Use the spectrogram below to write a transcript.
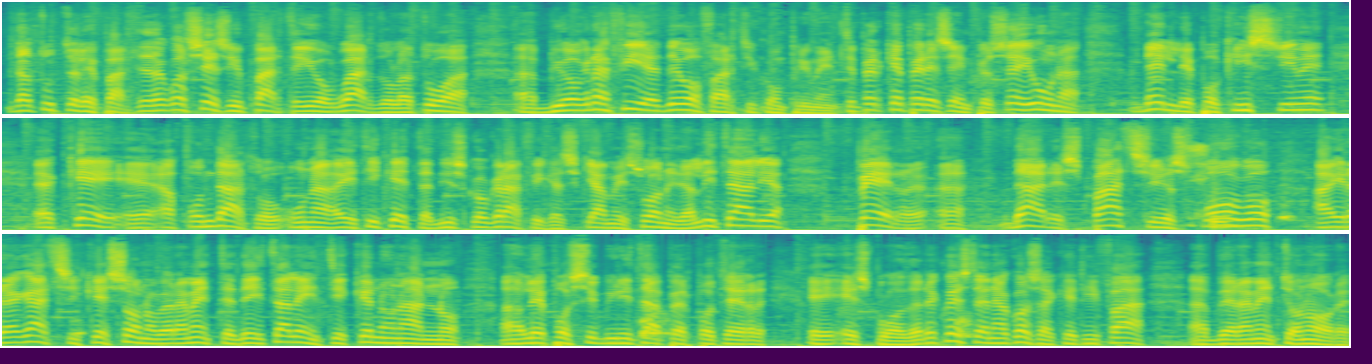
da, tutte le parti, da qualsiasi parte io guardo la tua uh, biografia e devo farti i complimenti perché per esempio sei una delle pochissime eh, che eh, ha fondato una etichetta discografica, si chiama I Suoni dall'Italia, per eh, dare spazio e sfogo ai ragazzi che sono veramente dei talenti e che non hanno eh, le possibilità per poter eh, esplodere. Questa è una cosa che ti fa eh, veramente onore,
